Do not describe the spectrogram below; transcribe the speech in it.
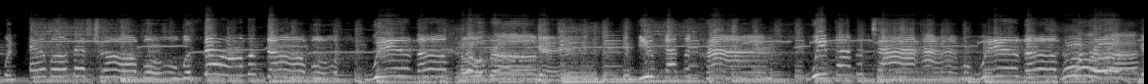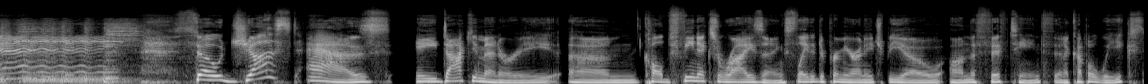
Whenever there's trouble, we're there on the double. We're the Cobra Gang. If you've got the crime, we've got So, just as a documentary um, called Phoenix Rising, slated to premiere on HBO on the 15th in a couple weeks,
